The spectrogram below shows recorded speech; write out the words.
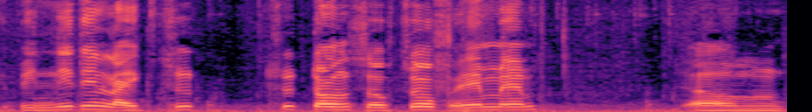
You'll be needing like two two tons of 12 mm um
